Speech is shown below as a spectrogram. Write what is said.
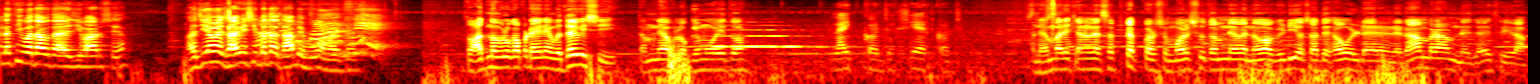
નથી વધાવતા હજી વાર છે. હજી અમે જાવી છીએ બધા ધાબે હોવા માટે. તો આજનો વ્લોગ આપણે એને વધાવી છીએ. તમને આ વ્લોગ ગમ્યો હોય તો. લાઈક કરજો શેર કરજો. અને અમારી ચેનલને સબસ્ક્રાઈબ કરશો. મળશું તમને હવે નવા વીડિયો સાથે. હવલ ડાયર રામ રામ ને જય શ્રી રામ.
